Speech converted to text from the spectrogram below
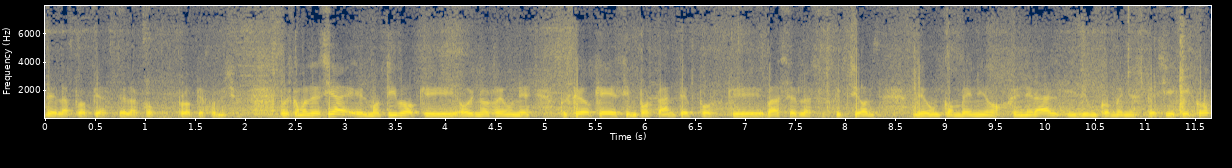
de la propia, de la propia comisión. Pues como les decía, el motivo que hoy nos reúne, pues creo que es importante porque va a ser la suscripción de un convenio general y de un convenio específico,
